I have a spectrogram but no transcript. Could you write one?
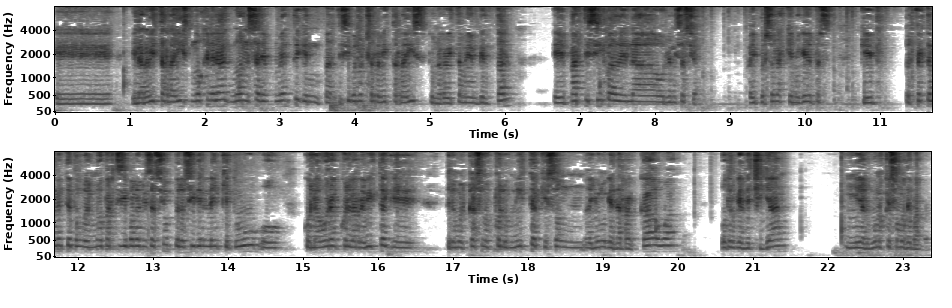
Eh, y la revista Raíz no, general, no necesariamente quien participa en nuestra revista Raíz, que es una revista medioambiental, eh, participa de la organización. Hay personas que no quieren que perfectamente pueden no participar en la organización, pero sí tienen la inquietud o colaboran con la revista que tenemos el caso de unos columnistas que son, hay uno que es de Rancagua, otro que es de Chillán y algunos que somos de Parral.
